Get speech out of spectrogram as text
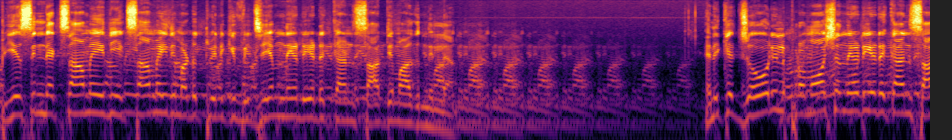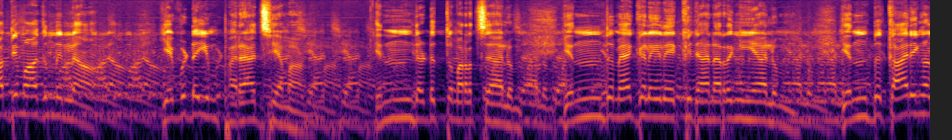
പി എസിന്റെ എക്സാം എഴുതി എക്സാം എഴുതി മടുത്തു. എനിക്ക് വിജയം നേടിയെടുക്കാൻ സാധ്യമാകുന്നില്ല. എനിക്ക് ജോലിയിൽ പ്രൊമോഷൻ നേടിയെടുക്കാൻ സാധ്യമാകുന്നില്ല. എവിടെയും പരാജയമാണ്. എന്തെടുത്തു മറച്ചാലും എന്ത് മേഖലയിലേക്ക് ഞാൻ ഇറങ്ങിയാലും എന്ത് കാര്യങ്ങൾ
